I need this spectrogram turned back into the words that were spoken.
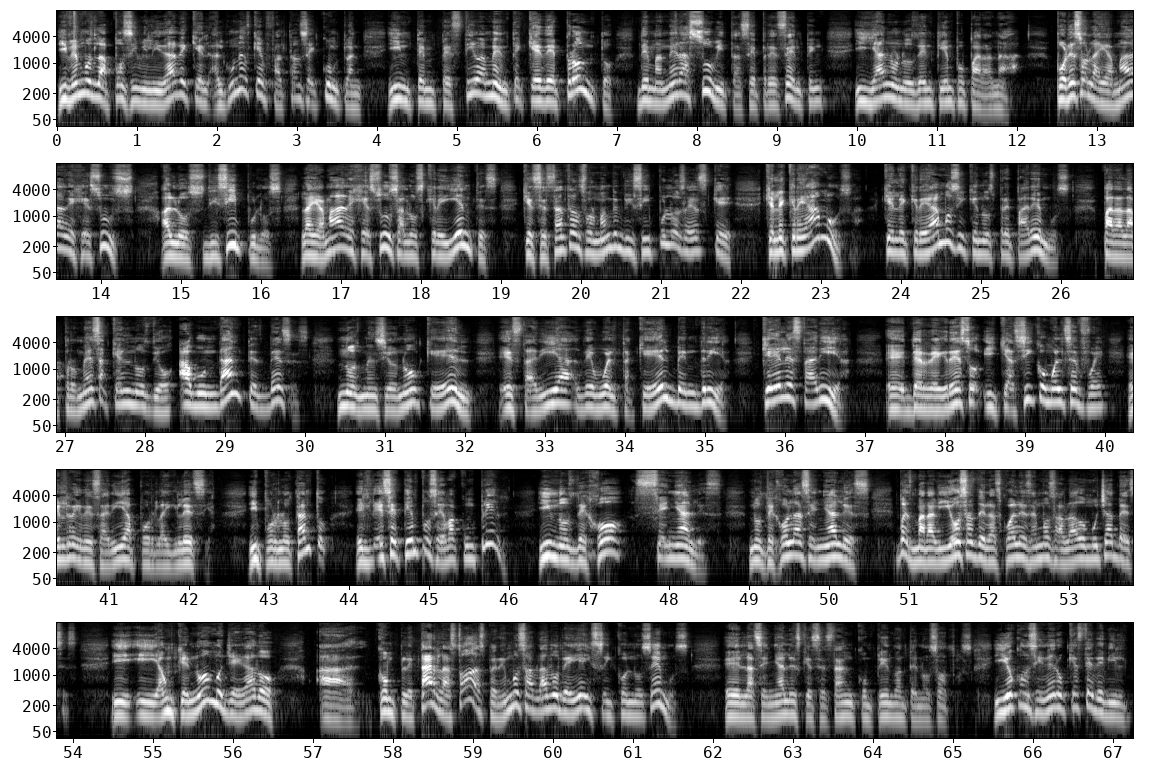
Y vemos la posibilidad de que algunas que faltan se cumplan intempestivamente, que de pronto, de manera súbita, se presenten y ya no nos den tiempo para nada. Por eso la llamada de Jesús a los discípulos, la llamada de Jesús a los creyentes que se están transformando en discípulos es que, que le creamos, que le creamos y que nos preparemos para la promesa que Él nos dio abundantes veces. Nos mencionó que Él estaría de vuelta, que Él vendría, que Él estaría eh, de regreso y que así como Él se fue, Él regresaría por la iglesia. Y por lo tanto, ese tiempo se va a cumplir. Y nos dejó señales, nos dejó las señales pues maravillosas de las cuales hemos hablado muchas veces. Y, aunque no hemos llegado a completarlas todas, pero hemos hablado de ellas y, conocemos eh, las señales que se están cumpliendo ante nosotros. Y yo considero que este debil,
